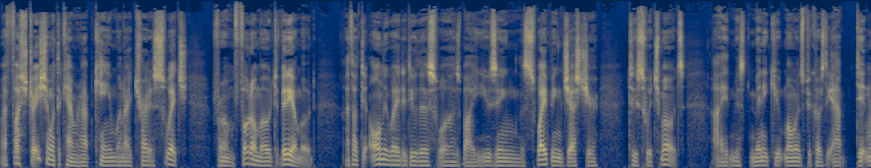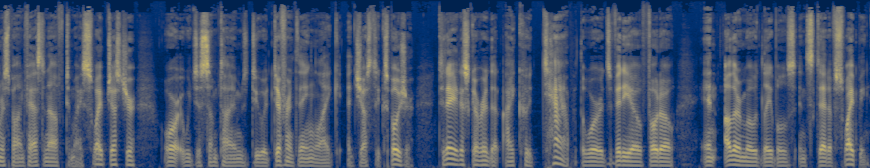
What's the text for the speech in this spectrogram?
My frustration with the camera app came when I tried to switch from photo mode to video mode. I thought the only way to do this was by using the swiping gesture to switch modes. I had missed many cute moments because the app didn't respond fast enough to my swipe gesture, or it would just sometimes do a different thing like adjust exposure. Today I discovered that I could tap the words video, photo, and other mode labels instead of swiping.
